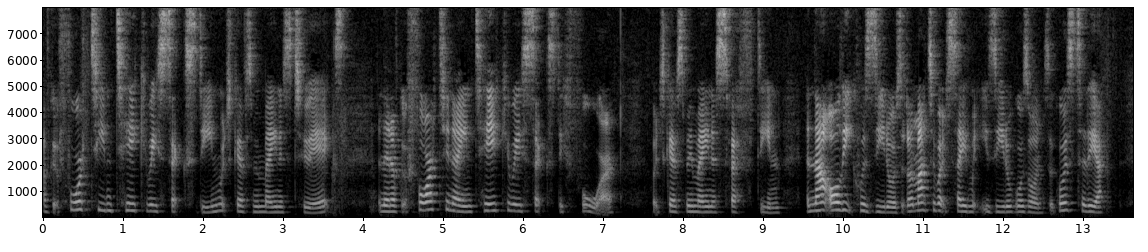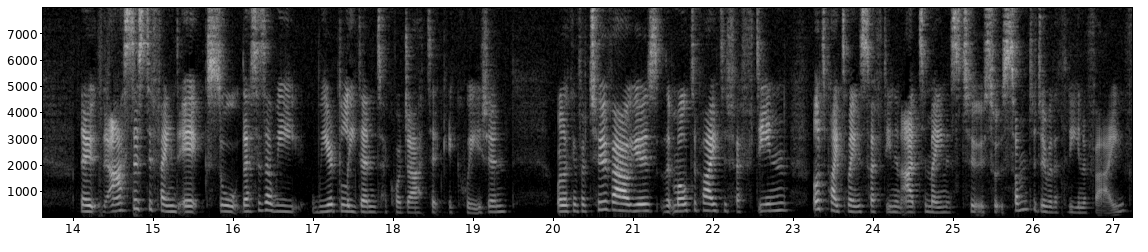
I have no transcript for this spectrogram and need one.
I've got 14 take away 16, which gives me minus 2x. And then I've got 49 take away 64, which gives me minus 15. And that all equals 0, so it doesn't matter which side my 0 goes on. So it goes to there. Now, they asked us to find x, so this is a wee weird lead into quadratic equation. We're looking for two values that multiply to 15, multiply to minus 15 and add to minus 2. So it's something to do with a 3 and a 5.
